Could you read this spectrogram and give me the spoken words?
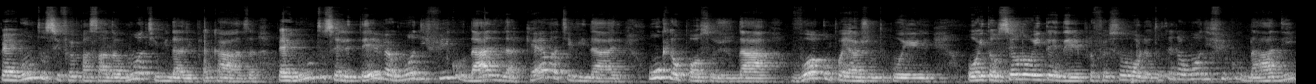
pergunto se foi passada alguma atividade para casa, pergunto se ele teve alguma dificuldade naquela atividade, o que eu posso ajudar, vou acompanhar junto com ele. Ou então, se eu não entender, professor, eu estou tendo alguma dificuldade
